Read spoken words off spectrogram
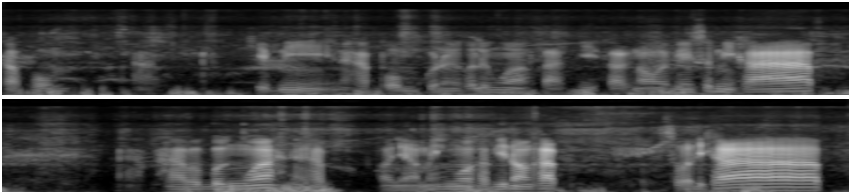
ครับผม ลิปนี้นะครับผมคุณเอ๋เขาเรียงว่าฝากพี่ฝากน้องไว้เพียงสักนี้ครับพาไปเบิ้งวะนะครับขออย่าไม่ให้งัวครับพี่น้องครับ สวัสดีครับ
